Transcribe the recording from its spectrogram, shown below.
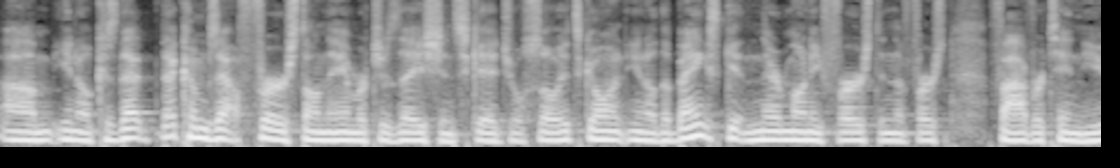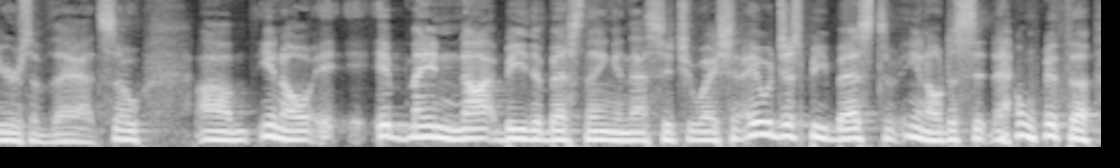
um, you know, because that, that comes out first on the amortization schedule. So it's going, you know, the bank's getting their money first in the first five or 10 years of that. So, um, you know, it, it may not be the best thing in that situation. It would just be best to, you know, to sit down with a,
